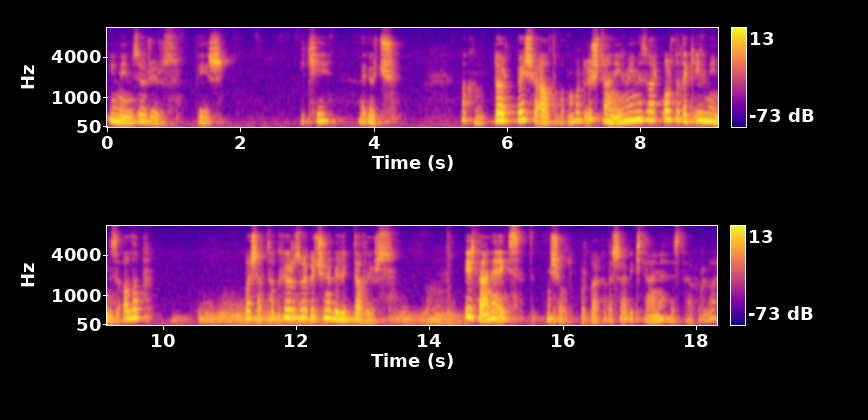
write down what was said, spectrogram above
ilmeğimizi örüyoruz. 1 2 ve 3. Bakın 4, 5 ve 6. Bakın burada 3 tane ilmeğimiz var. Ortadaki ilmeğimizi alıp başa takıyoruz ve üçünü birlikte alıyoruz. Bir tane eksiltmiş olduk burada arkadaşlar. iki tane estağfurullah.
